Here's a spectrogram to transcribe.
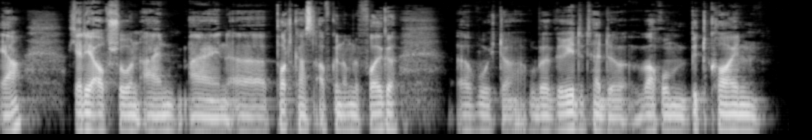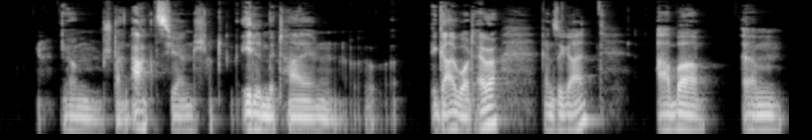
ja, ich hatte ja auch schon ein, ein äh, Podcast aufgenommene Folge, wo ich darüber geredet hätte, warum Bitcoin ähm, statt Aktien, statt Edelmetallen, äh, egal whatever, ganz egal. Aber ähm,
